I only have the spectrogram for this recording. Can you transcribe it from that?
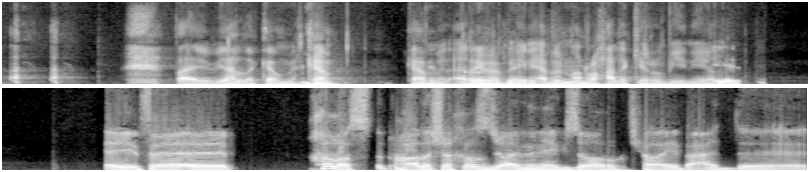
طيب يلا كمل كمل. كمل قريبة بيني قبل ما نروح على كيروبيني يلا. اي ف آه، خلاص هذا شخص جاي من إكزور وجاي بعد آه،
